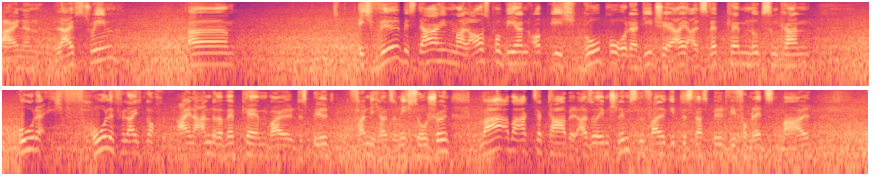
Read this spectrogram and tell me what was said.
einen Livestream. Ähm, ich will bis dahin mal ausprobieren, ob ich GoPro oder DJI als Webcam nutzen kann. Oder ich hole vielleicht noch eine andere Webcam, weil das Bild fand ich also nicht so schön. War aber akzeptabel. Also im schlimmsten Fall gibt es das Bild wie vom letzten Mal. Äh,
